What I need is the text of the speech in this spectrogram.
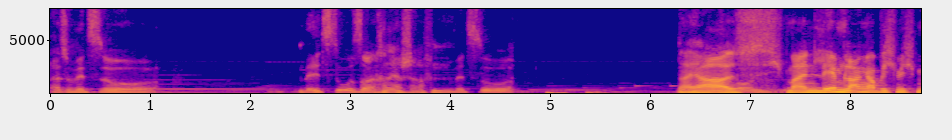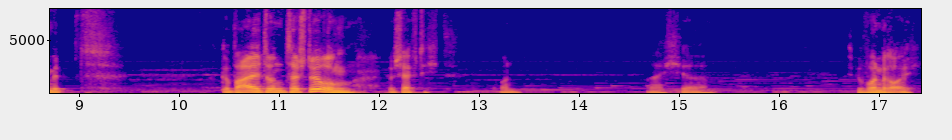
Also willst du. Willst du Sachen erschaffen? Willst du. Naja, ich, mein Leben lang habe ich mich mit Gewalt und Zerstörung beschäftigt. Und ich, äh, ich bewundere euch.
